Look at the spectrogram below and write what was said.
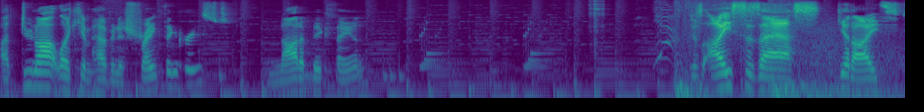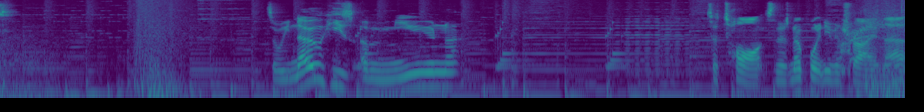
I do not like him having his strength increased. Not a big fan. Just ice his ass. Get iced. So we know he's immune to taunt, so there's no point in even trying that.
